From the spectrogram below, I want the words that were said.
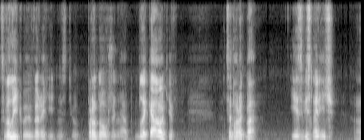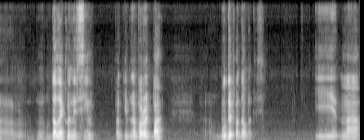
з великою вирогідністю продовження блекаутів. Це боротьба. І, звісно річ, е, ну, далеко не всім подібна боротьба буде подобатись. І на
